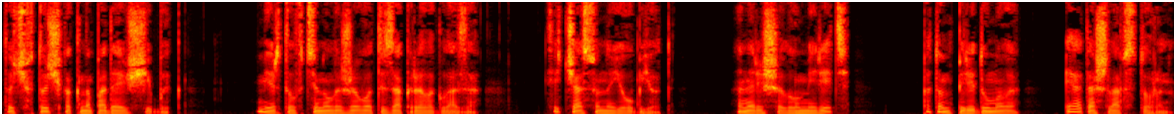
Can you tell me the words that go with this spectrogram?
точь-в-точь, точь, как нападающий бык. Миртл втянула живот и закрыла глаза — Сейчас он ее убьет. Она решила умереть, потом передумала и отошла в сторону.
